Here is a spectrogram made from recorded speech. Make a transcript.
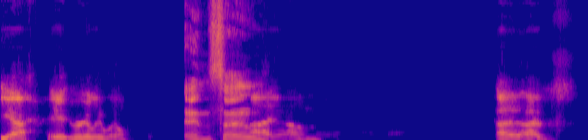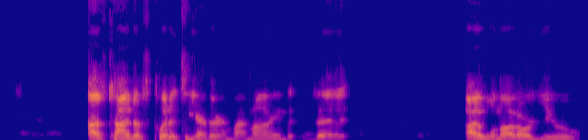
Yeah, it really will. And so, I um, I, I've I've kind of put it together in my mind that I will not argue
